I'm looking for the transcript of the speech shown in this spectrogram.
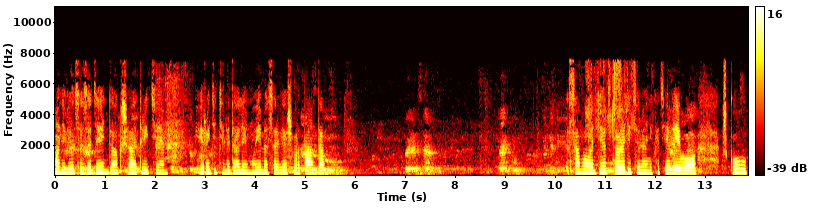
Он явился за день до Акшая Трити, и родители дали ему имя Сарвешвар Панда. С самого детства родители не хотели его в школу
